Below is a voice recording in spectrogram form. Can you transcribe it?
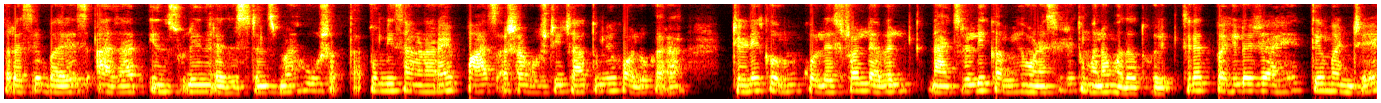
तर असे बरेच आजार इन्सुलिन रेझिस्टन्समुळे होऊ शकतात. तुम्ही सांगणार आहे पाच अशा गोष्टी ज्या तुम्ही फॉलो करा जेणेकरून कोलेस्ट्रॉल लेवल नॅचरली कमी होण्यासाठी तुम्हाला मदत होईल. त्यात पहिलं जे आहे ते म्हणजे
